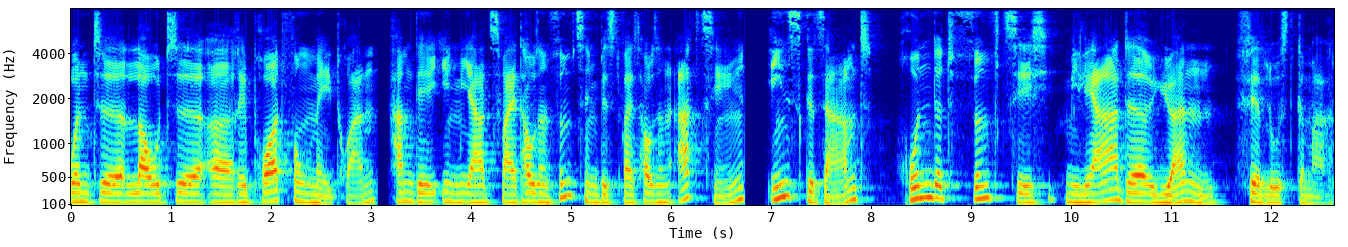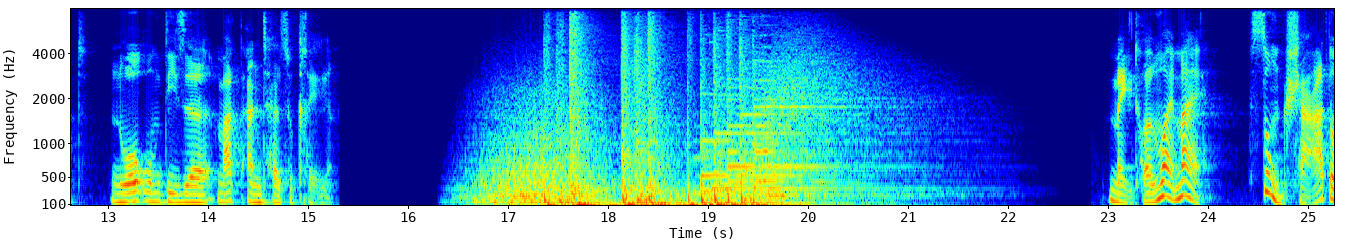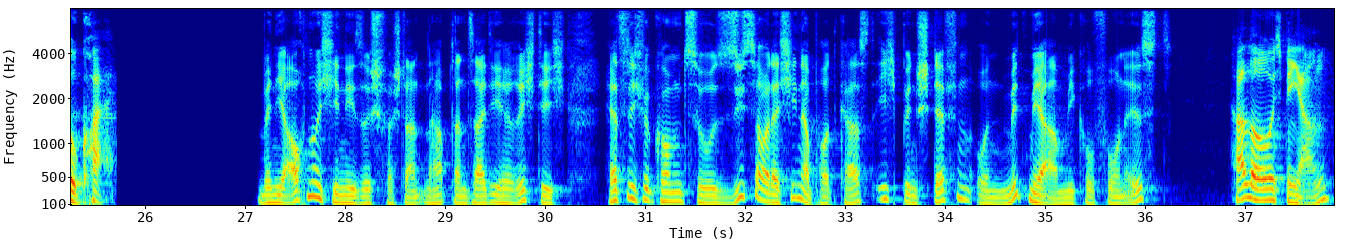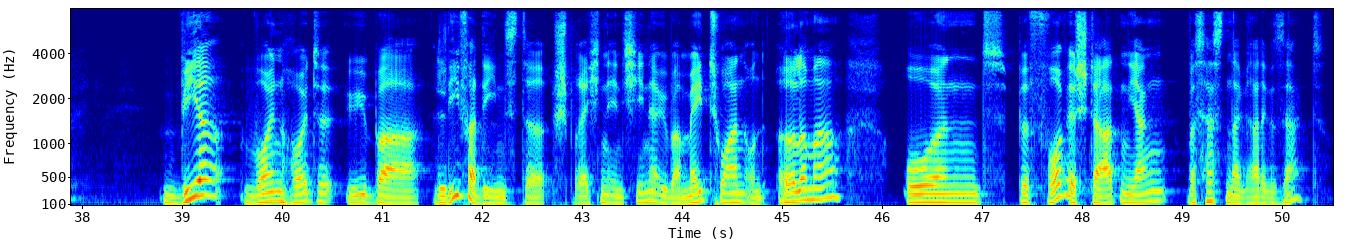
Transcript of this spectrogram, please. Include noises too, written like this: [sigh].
Und äh, laut äh, Report von Meituan haben die im Jahr 2015 bis 2018 insgesamt 150 Milliarden Yuan Verlust gemacht, nur um diese Marktanteil zu kriegen. 美团外卖送啥都快。 Wenn ihr auch nur Chinesisch verstanden habt, dann seid ihr hier richtig. Herzlich willkommen zu Süßsauer der China Podcast. Ich bin Steffen und mit mir am Mikrofon ist. Hallo, ich bin Yang. Wir wollen heute über Lieferdienste sprechen in China, über Meituan und Erlema. Und bevor wir starten, Yang, was hast du denn da gerade gesagt?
